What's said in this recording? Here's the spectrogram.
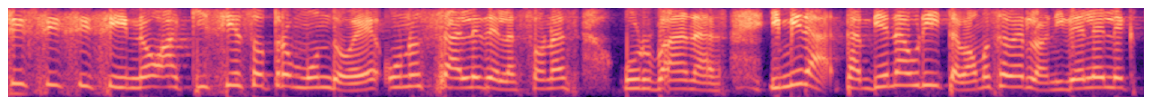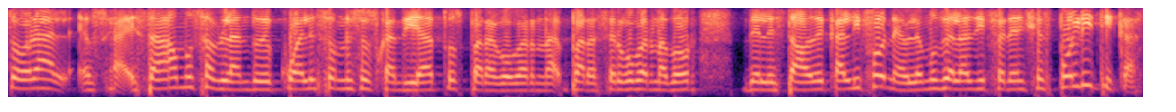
sí, sí, sí, sí, no, aquí sí es otro mundo, ¿eh? Uno sale de las zonas urbanas. Y mira, también ahorita, vamos a verlo a nivel electoral, o sea, estábamos hablando de cuáles son nuestros candidatos para gobernar, para ser gobernador del estado de California, hablemos de las diferencias políticas.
